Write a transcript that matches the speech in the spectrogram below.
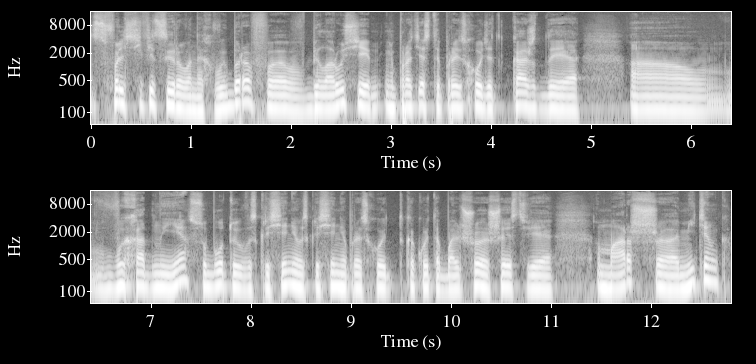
сфальсифицированных выборов э, в Беларуси протесты происходят каждые э, выходные, субботу и воскресенье. В воскресенье происходит какое-то большое шествие, марш, митинг.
